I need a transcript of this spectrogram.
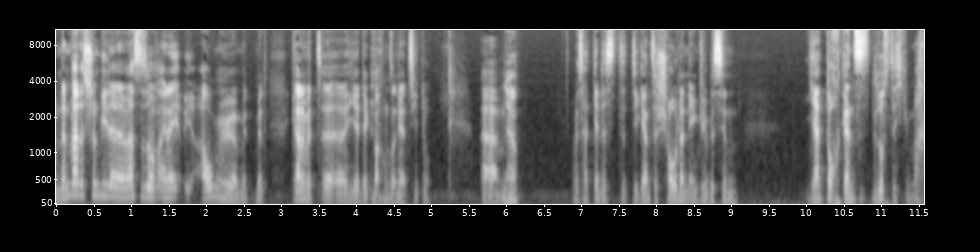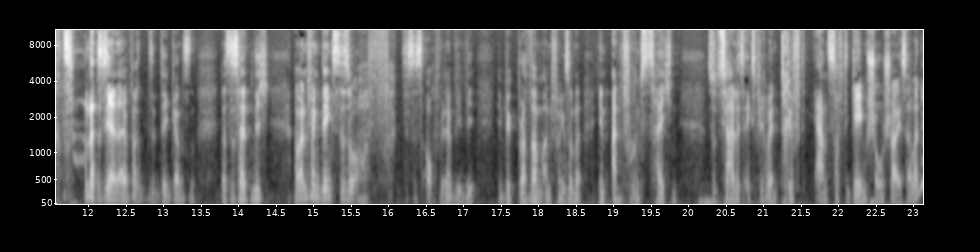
Und dann war das schon wieder, dann warst du so auf einer Augenhöhe mit, mit, gerade mit äh, hier Dirk Bach und Sonja Zietlow. Ähm, Ja. das hat ja das, das, die ganze Show dann irgendwie ein bisschen, ja, doch ganz lustig gemacht. dass sie halt einfach den ganzen, das ist halt nicht, am Anfang denkst du so, oh fuck, das ist auch wieder wie, wie, wie Big Brother am Anfang, so eine, in Anführungszeichen, soziales Experiment trifft ernsthafte Game-Show-Scheiße. Aber nee,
